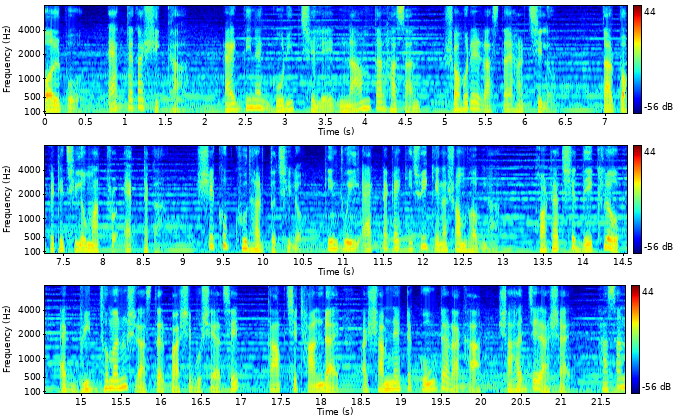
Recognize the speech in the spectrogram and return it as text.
গল্প, এক টাকার শিক্ষা। একদিন এক গরিব ছেলে, নাম তার হাসান, শহরের রাস্তায় হাঁটছিল। তার পকেটে ছিল মাত্র এক টাকা। সে খুব ক্ষুধার্ত ছিল, কিন্তু এই এক টাকায় কিছুই কেনা সম্ভব না। হঠাৎ সে দেখল, এক বৃদ্ধ মানুষ রাস্তার পাশে বসে আছে, কাঁপছে ঠান্ডায় আর সামনে একটা কৌটা রাখা সাহায্যের আশায়। হাসান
